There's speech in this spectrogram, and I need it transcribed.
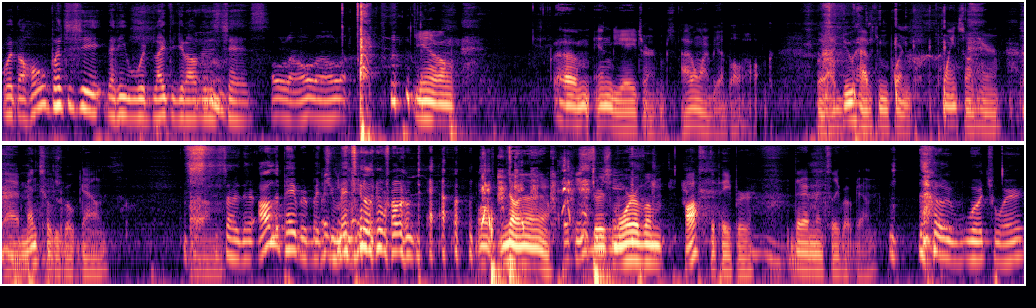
with a whole bunch of shit that he would like to get off of his chest. Hold on, hold on, hold on. You know, um, NBA terms, I don't want to be a ball hog, but I do have some important points on here that I mentally wrote down. Um, so they're on the paper, but Wait, you you mentally wrote them down. Well, no, no, no. There's more of them off the paper that I mentally wrote down. Which were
